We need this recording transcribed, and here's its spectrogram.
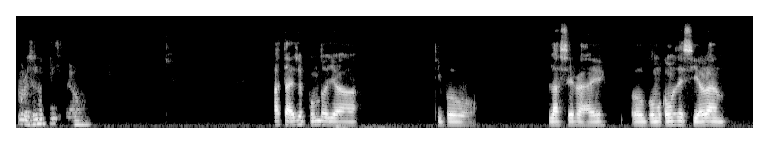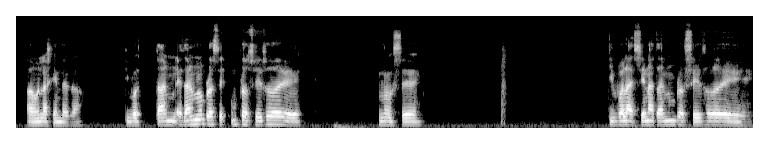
Por eso no pensaba. hasta ese punto ya, tipo, la cerradez o cómo, cómo se cierran aún la gente acá. Tipo, están, están en un, proce- un proceso de, no sé, tipo, la escena está en un proceso de,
